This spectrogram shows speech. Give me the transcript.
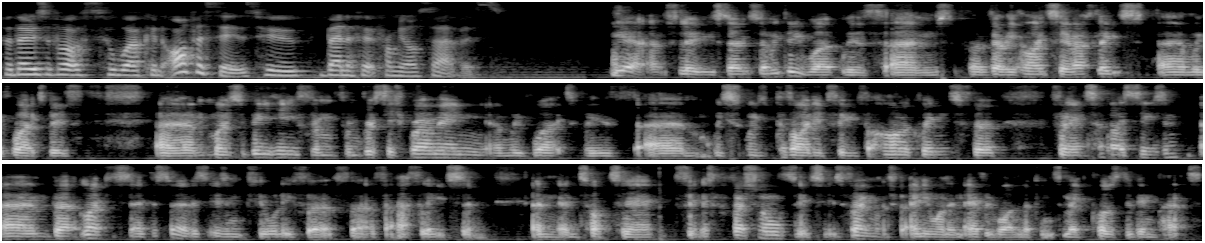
for those of us who work in offices who benefit from your service? Yeah, absolutely. So, so we do work with um, very high tier athletes. Um, we've worked with um, Moe Sbihi from, from British Rowing, and we've worked with, um, we, we've provided food for Harlequins for, for an entire season. Um, but like you said, the service isn't purely for, for, for athletes and, and, and top tier fitness professionals. It's, it's very much for anyone and everyone looking to make positive impacts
